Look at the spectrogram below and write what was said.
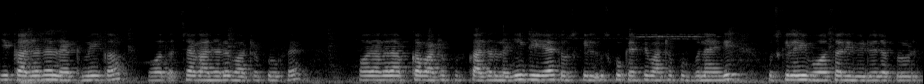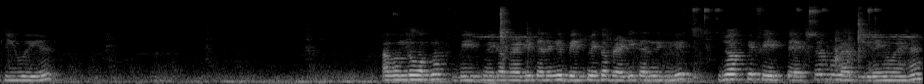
ये काजल है लैक्मे का, बहुत अच्छा काजल है वाटर प्रूफ है। और अगर आपका वाटर प्रूफ काजल नहीं भी है तो उसके उसको कैसे वाटर प्रूफ बनाएँगे, उसके लिए भी बहुत सारी वीडियोज़ अपलोड की हुई हैं। अब हम लोग अपना बेस मेकअप रेडी करेंगे। बेस मेकअप रेडी करने के लिए जो आपके फेस पे एक्स्ट्रा प्रोडक्ट गिरे हुए हैं,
